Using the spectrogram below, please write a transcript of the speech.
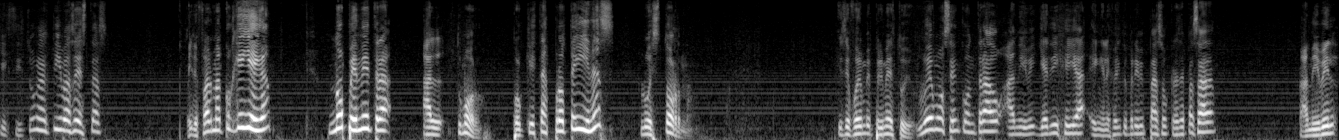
que si son activas estas, el fármaco que llega no penetra al tumor, porque estas proteínas lo estornan. Ese fue el primer estudio. Lo hemos encontrado a nivel, ya dije ya en el efecto primer paso, clase pasada, a nivel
